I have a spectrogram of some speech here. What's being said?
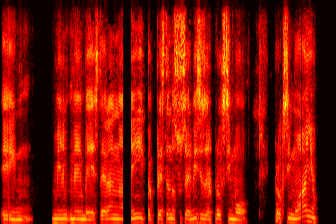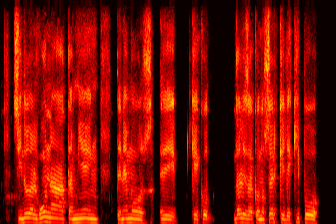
en, me, estarán ahí prestando sus servicios el próximo próximo año. Sin duda alguna, también tenemos eh, que darles a conocer que el equipo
